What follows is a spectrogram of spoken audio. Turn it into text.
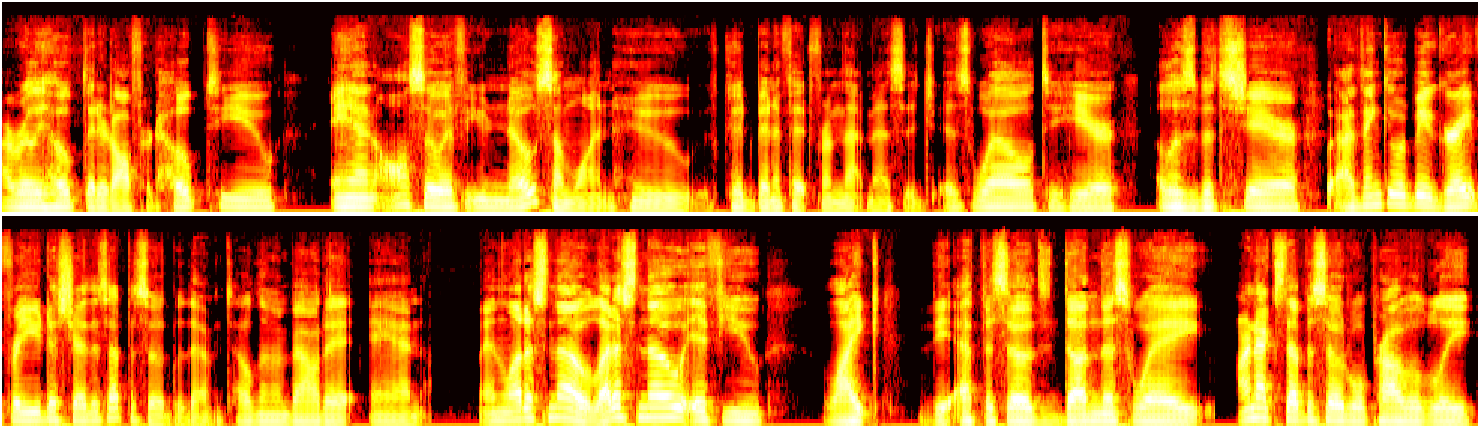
I really hope that it offered hope to you. And also, if you know someone who could benefit from that message as well, to hear Elizabeth share, I think it would be great for you to share this episode with them. Tell them about it and and let us know. Let us know if you like the episodes done this way. Our next episode will probably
